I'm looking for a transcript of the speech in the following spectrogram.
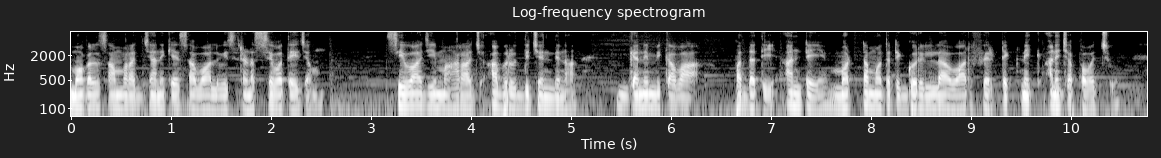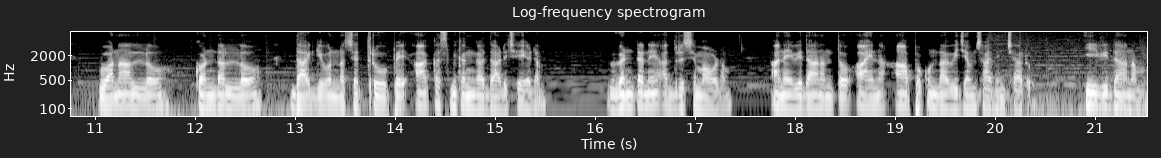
మొఘల్ సామ్రాజ్యానికే సవాలు విసిరిన శివతేజం. శివాజీ మహారాజ్ అభివృద్ధి చెందిన గనిమికవా పద్ధతి అంటే మొట్టమొదటి గొరిల్లా వార్ఫేర్ టెక్నిక్ అని చెప్పవచ్చు. వనాల్లో కొండల్లో దాగి ఉన్న శత్రువుపై ఆకస్మికంగా దాడి చేయడం వెంటనే అదృశ్యమవడం అనే విధానంతో ఆయన ఆపకుండా విజయం సాధించారు. ఈ విధానం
